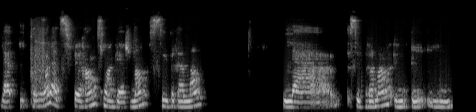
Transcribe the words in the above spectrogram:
pour moi, la différence, l'engagement, c'est vraiment la, c'est vraiment une,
